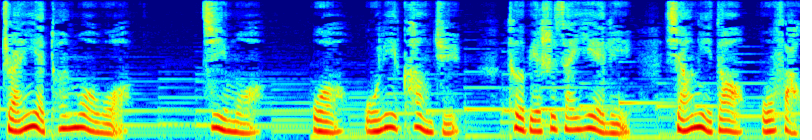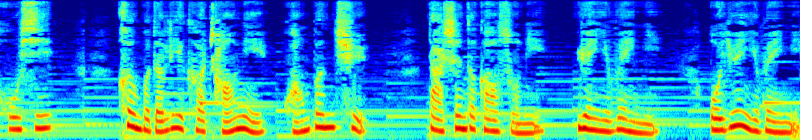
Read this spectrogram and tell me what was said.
转眼吞没我。寂寞，我无力抗拒，特别是在夜里，想你到无法呼吸，恨不得立刻朝你狂奔去。大声的告诉你，愿意为你，我愿意为你，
